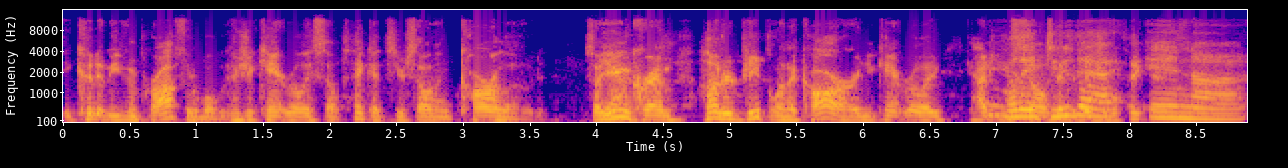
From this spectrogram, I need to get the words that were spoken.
it couldn't be even profitable because you can't really sell tickets. You're selling carload, so you can cram hundred people in a car, and you can't really. How do you Well, they sell do that tickets? in. Uh,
